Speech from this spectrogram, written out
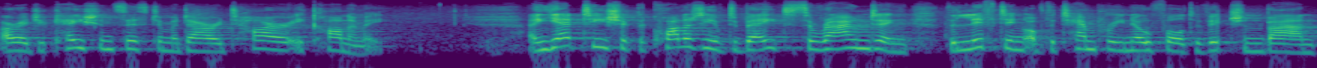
our education system and our entire economy. And yet, Taoiseach, the quality of debate surrounding the lifting of the temporary no-fault eviction ban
